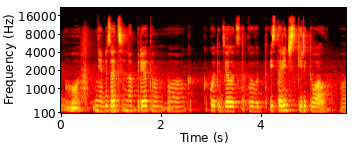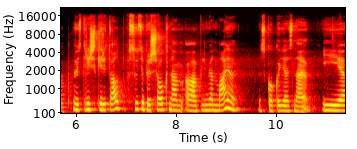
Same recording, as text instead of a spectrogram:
вот. Не обязательно при этом какой-то делать такой вот исторический ритуал. Вот. Ну, исторический ритуал, по сути, пришел к нам а, племен Майя, насколько я знаю. И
